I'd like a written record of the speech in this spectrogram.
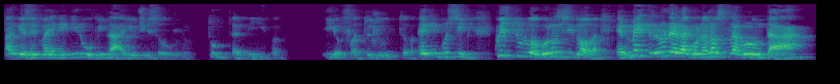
Anche se vai nei dirupi, là io ci sono, tutto è mio. Io ho fatto tutto, è impossibile. Questo luogo non si trova e mentre non era con la nostra volontà,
